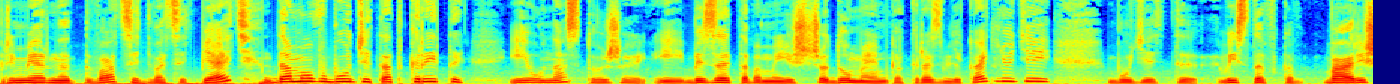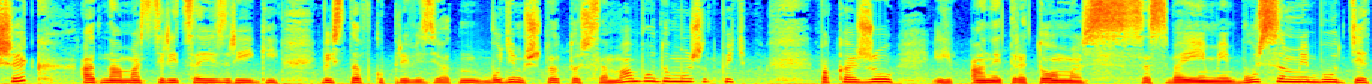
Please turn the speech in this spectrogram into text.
примерно 20-25 домов будет открыты, и у нас тоже. И без этого мы еще думаем, как развлекать людей. Будет выставка варежек, одна мастерица из Риги выставку привезет. Будем что-то сама буду, может быть, покажу. И Анитра Томас со своими бусами будет.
